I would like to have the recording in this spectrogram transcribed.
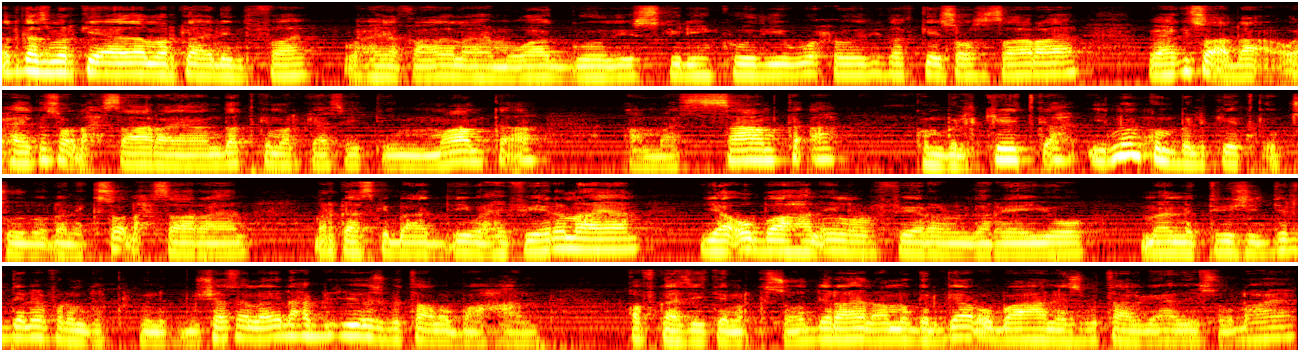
Dadkaas markay aadaan marka identify waxay qaadanayaan mawaagoodii screenkoodii waxoodii dadkay soo saarayaan waxay ka soo dhex saarayaan dadka markaasay timaamka ah ama saamka ah complicateka ah iyo non complicateka intoodo dhan ay ka soo dhex saarayaan. Markaas kabacdi waxay fiirinayaan yaa u baahan in la fiiral gareeyo malnutrition jirdarin from the community bulshadaas in laga dhex bixiyo isbitaal u baahan. Qofkaasaytay marka soo dirayaan ama gargaar u baahan isbitaalka aaday soo dhahayaan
